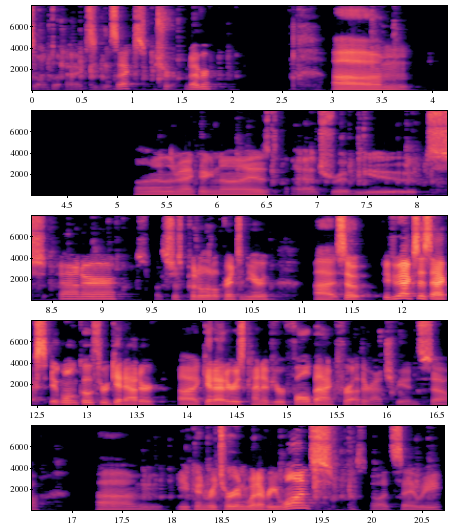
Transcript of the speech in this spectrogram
self x equals x. Sure whatever. Um unrecognized attribute attr so let's just put a little print in here. Uh, so if you access X, it won't go through getattr. Uh, is kind of your fallback for other attributes. So um, you can return whatever you want. So let's say we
